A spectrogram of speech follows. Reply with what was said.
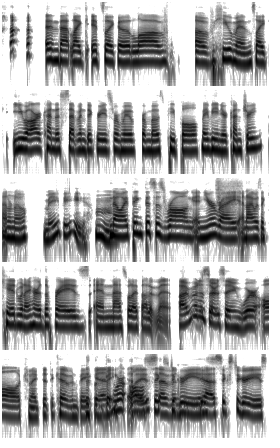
and that, like, it's like a law of, of humans. Like, you are kind of seven degrees removed from most people, maybe in your country. I don't know. Maybe. Hmm. No, I think this is wrong. And you're right. And I was a kid when I heard the phrase, and that's what I thought it meant. I'm going to start saying we're all connected to Kevin Bacon. Bacon. We're all six seven- degrees. Yeah, six degrees.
